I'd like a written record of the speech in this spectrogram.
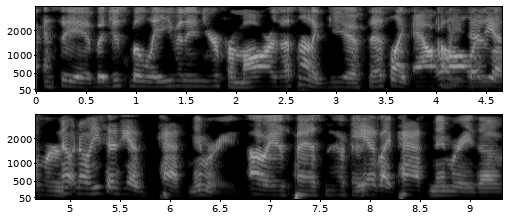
I can see it, but just believing in you're from Mars, that's not a gift. That's like Oh, alcoholism he says he has or no, no. He says he has past memories. oh, he has past me. Okay, He has like past memories of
